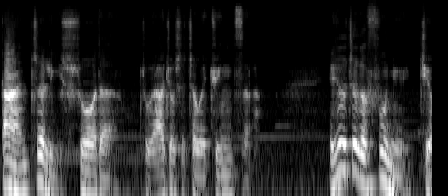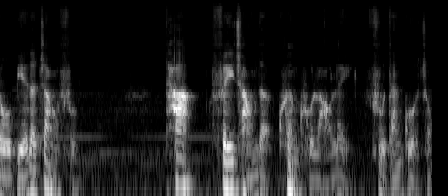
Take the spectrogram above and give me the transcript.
当然，这里说的主要就是这位君子了，也就是这个妇女久别的丈夫，他非常的困苦劳累、负担过重。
